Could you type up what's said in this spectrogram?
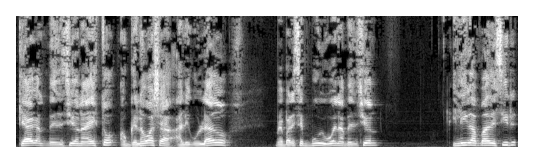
que hagan mención a esto, aunque no vaya a ningún lado, me parece muy buena mención. Y Negan va a decir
